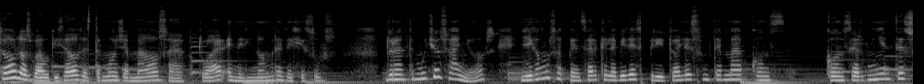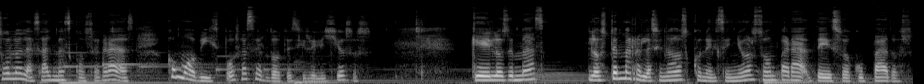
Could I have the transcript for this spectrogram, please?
Todos los bautizados estamos llamados a actuar en el nombre de Jesús. Durante muchos años llegamos a pensar que la vida espiritual es un tema concerniente solo a las almas consagradas, como obispos, sacerdotes y religiosos. Que los demás los temas relacionados con el Señor son para desocupados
